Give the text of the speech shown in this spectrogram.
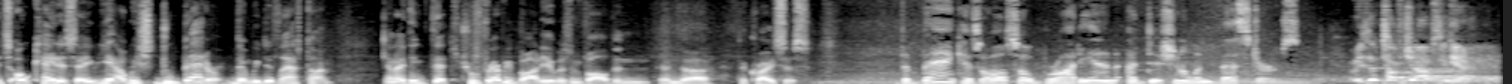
It's okay to say, yeah, we should do better than we did last time. And I think that's true for everybody that was involved in, in uh, the crisis. The bank has also brought in additional investors. These are tough jobs to get.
